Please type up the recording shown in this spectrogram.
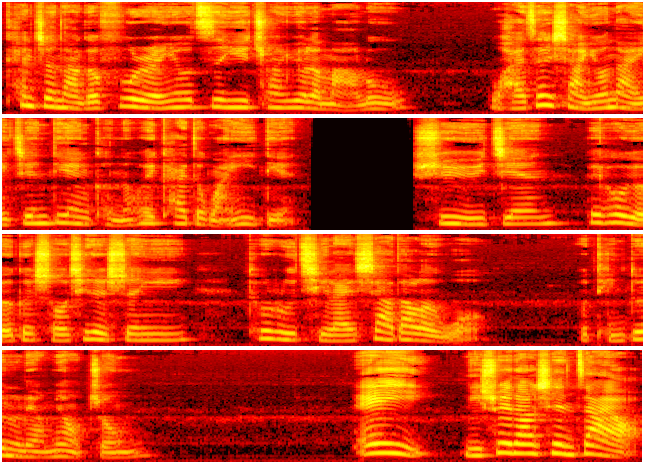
看着哪个妇人又恣意穿越了马路。我还在想，有哪一间店可能会开得晚一点。须臾间，背后有一个熟悉的声音，突如其来吓到了我。我停顿了两秒钟。哎，你睡到现在哦？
